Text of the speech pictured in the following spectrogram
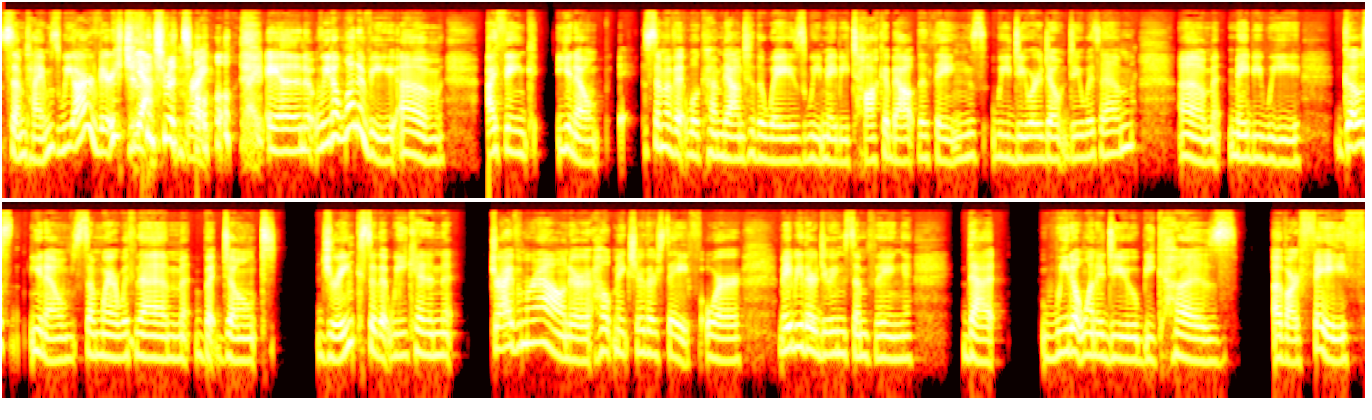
sometimes we are very Yeah, judgmental, right, right. and we don't want to be. Um, I think you know some of it will come down to the ways we maybe talk about the things we do or don't do with them. Um, maybe we go, you know, somewhere with them, but don't drink so that we can drive them around or help make sure they're safe. Or maybe they're doing something that we don't want to do because of our faith,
